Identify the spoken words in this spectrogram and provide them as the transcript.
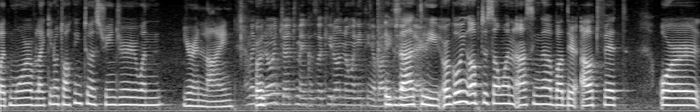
but more of like you know talking to a stranger when you're in line. And, like or- no judgment because like you don't know anything about exactly. Or going up to someone and asking them about their outfit or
